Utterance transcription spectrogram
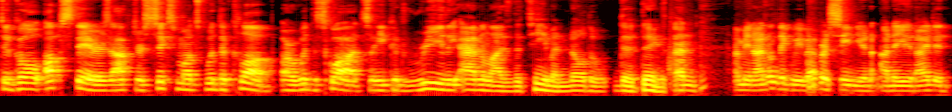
to go upstairs after six months with the club or with the squad so he could really analyze the team and know the, the things. And I mean, I don't think we've ever seen you on a United.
